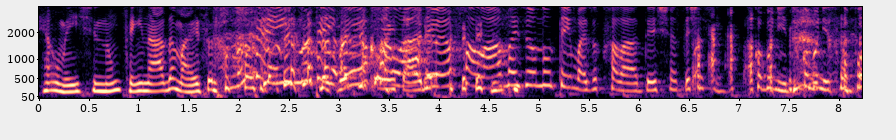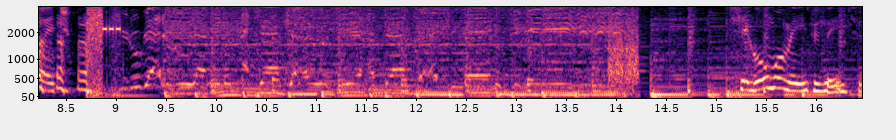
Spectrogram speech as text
Realmente não tem nada mais pra falar. Tem, não tem. Eu ia, falar, eu ia falar, mas eu não tenho mais o que falar. Deixa, deixa assim. Ficou bonito, ficou bonito, ficou poético. Chegou o momento, gente,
